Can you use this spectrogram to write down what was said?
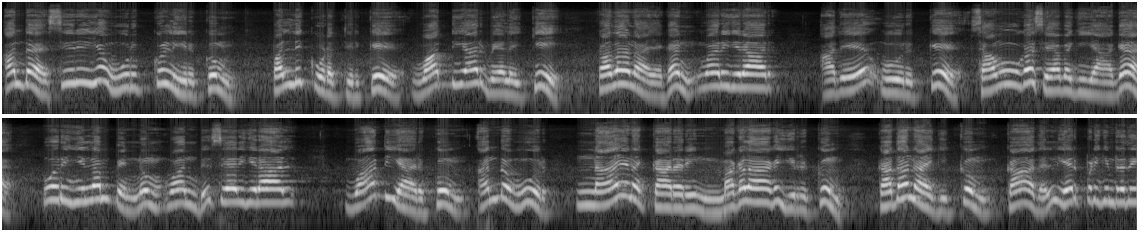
அந்த சிறிய ஊருக்குள் இருக்கும் பள்ளிக்கூடத்திற்கு வாத்தியார் வேலைக்கு கதாநாயகன் வருகிறார். அதே ஊருக்கு சமூக சேவகியாக ஒரு இளம் பெண்ணும் வந்து சேர்கிறாள். வாத்தியாருக்கும் அந்த ஊர் நாயனக்காரரின் மகளாக இருக்கும் கதாநாயகிக்கும் காதல் ஏற்படுகின்றது.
